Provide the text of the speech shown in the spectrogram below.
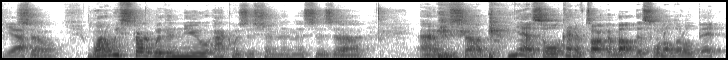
Yeah. So why don't we start with a new acquisition? And this is uh, Adam Sub. Yeah, so we'll kind of talk about this one a little bit.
